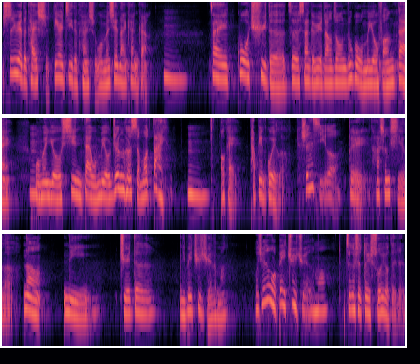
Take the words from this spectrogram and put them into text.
四月的开始，第二季的开始，我们先来看看。嗯，在过去的这三个月当中，如果我们有房贷，嗯、我们有信贷，我们有任何什么贷，嗯，OK，它变贵了，升息了，对，它升息了。那你觉得你被拒绝了吗？我觉得我被拒绝了吗？这个是对所有的人，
